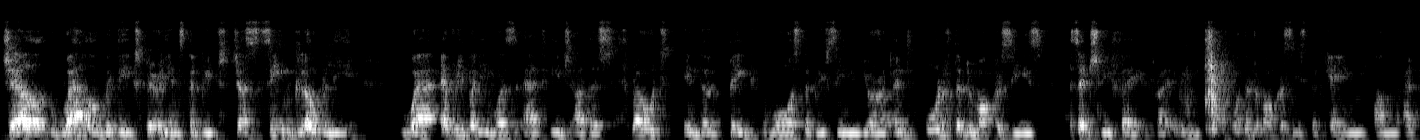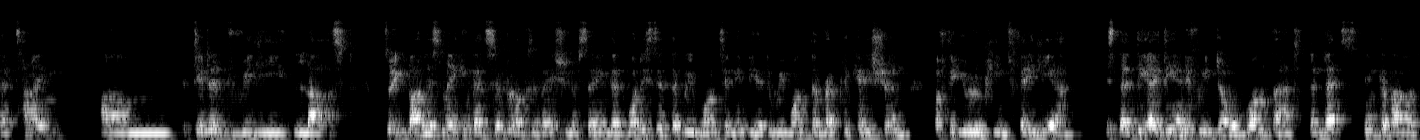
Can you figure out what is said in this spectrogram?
gel well with the experience that we've just seen globally where everybody was at each other's throat in the big wars that we've seen in Europe, and all of the democracies essentially failed, right? I mean, all the democracies that came um, at that time um, didn't really last. So Iqbal is making that simple observation of saying that what is it that we want in India? Do we want the replication of the European failure? Is that the idea? And if we don't want that, then let's think about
